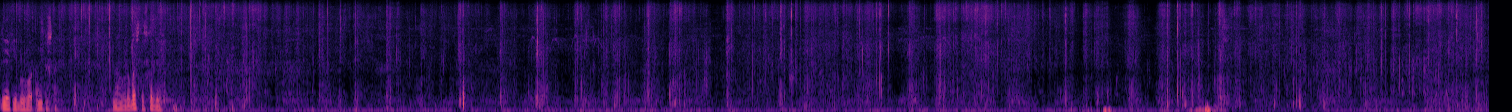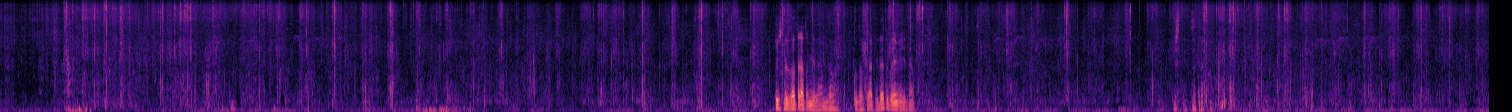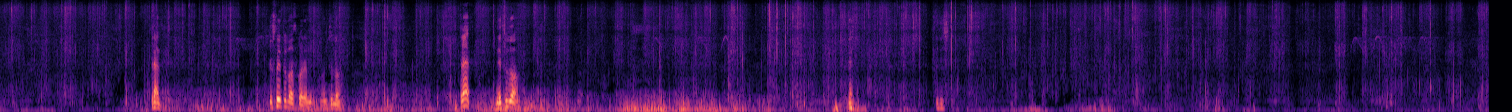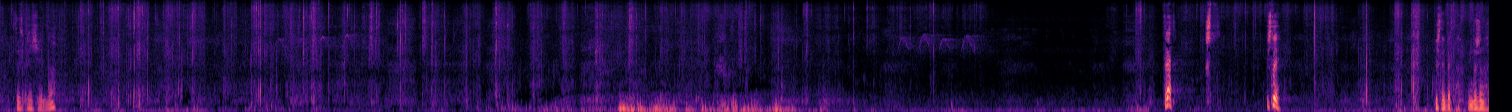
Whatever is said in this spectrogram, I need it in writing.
Диви, який бугор, а ну пішли. На гору, бачите, сходив. Пішли за третом йдемо, давай. Куди трет іде, туди ми йдемо. Пішли за третом. Третик. Пішли туди сходимо, вон туди. Трет, не туди. Іди сюди. Хтось кричить, да? Трет! Шт! Пішли! Пішли, Берта, він.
